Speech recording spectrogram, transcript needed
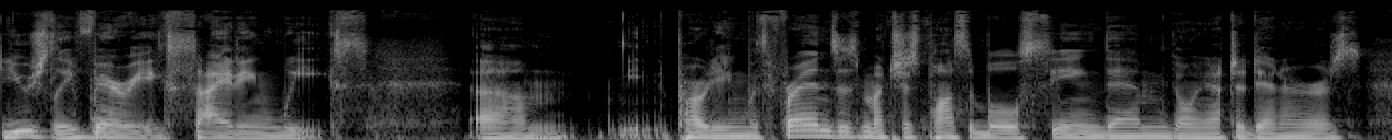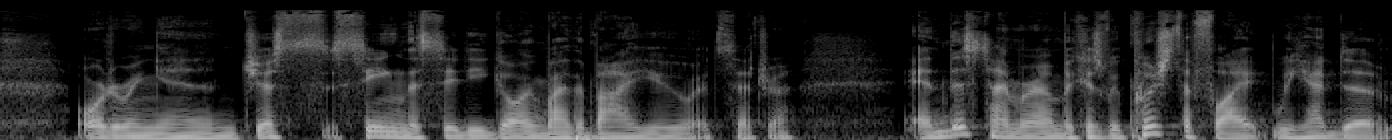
usually very exciting weeks. Um, partying with friends as much as possible, seeing them, going out to dinners, ordering in, just seeing the city, going by the bayou, etc. And this time around, because we pushed the flight, we had to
